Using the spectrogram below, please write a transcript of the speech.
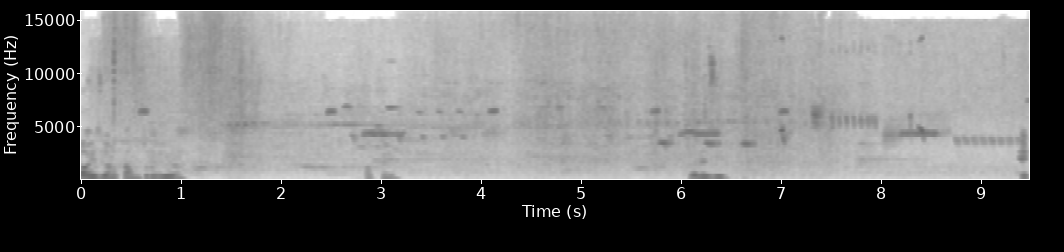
Oh, he's gonna come through here. Okay. Where is he? Hey.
